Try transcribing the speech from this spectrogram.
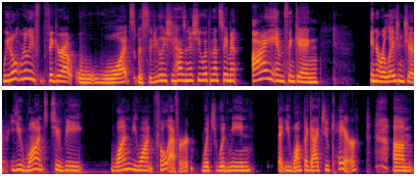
we don't really f- figure out what specifically she has an issue with in that statement. I am thinking in a relationship, you want to be one, you want full effort, which would mean that you want the guy to care. Um,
